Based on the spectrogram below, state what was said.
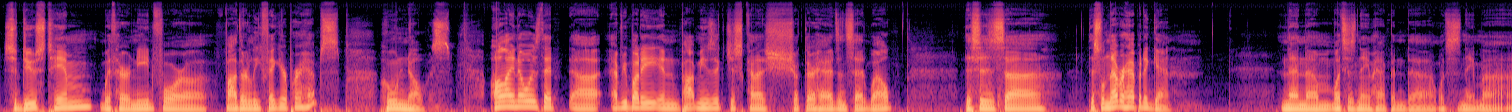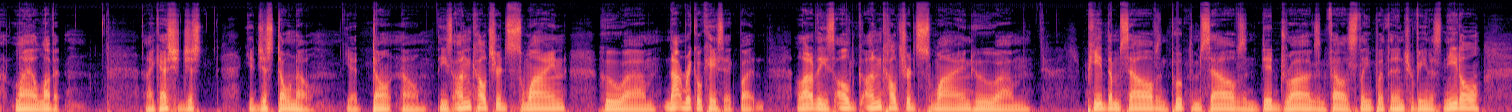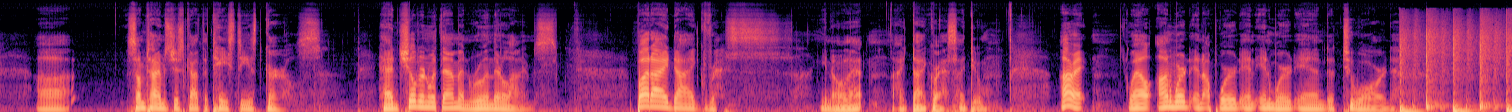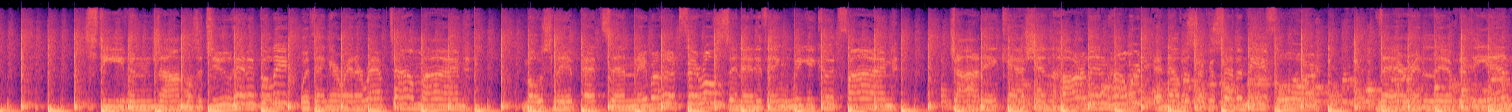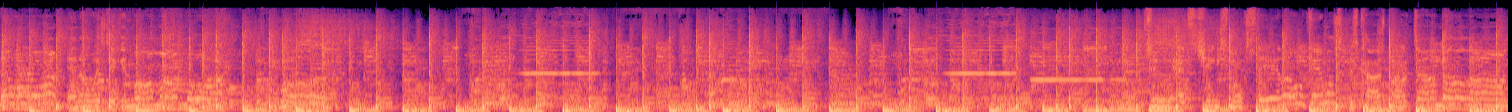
seduced him with her need for a fatherly figure, perhaps. Who knows? All I know is that uh, everybody in pop music just kind of shook their heads and said, "Well, this is uh, this will never happen again." And then um, what's his name happened? Uh, what's his name? Uh, Lyle Lovett. I guess you just you just don't know. You don't know these uncultured swine who um, not Ric Ocasek, but a lot of these old uncultured swine who um, peed themselves and pooped themselves and did drugs and fell asleep with an intravenous needle. Uh, sometimes just got the tastiest girls, had children with them, and ruined their lives. But I digress. You know that? I digress. I do. All right. Well, onward and upward and inward and toward. Stephen John was a two-headed bully with anger and a reptile mind. Mostly pets and neighborhood ferals and anything we could find. Johnny Cash and Harlan Howard and Elvis Circus 74. There it lived at the end of war and always taking more. Chain smoke, stale old camels. His car's parked on the lawn.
